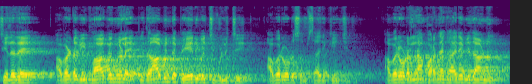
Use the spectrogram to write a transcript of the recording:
ചിലരെ അവരുടെ വിഭാഗങ്ങളെ പിതാവിന്റെ പേര് വെച്ച് വിളിച്ച് അവരോട് സംസാരിക്കുകയും ചെയ്തു. അവരോടെല്ലാം പറഞ്ഞ കാര്യം ഇതാണ്.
